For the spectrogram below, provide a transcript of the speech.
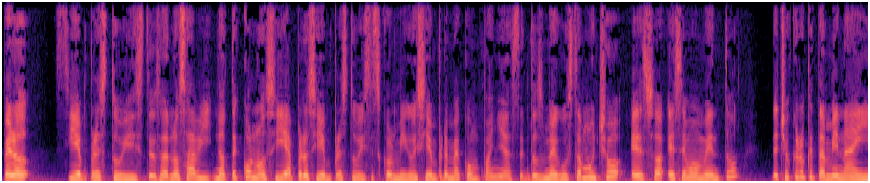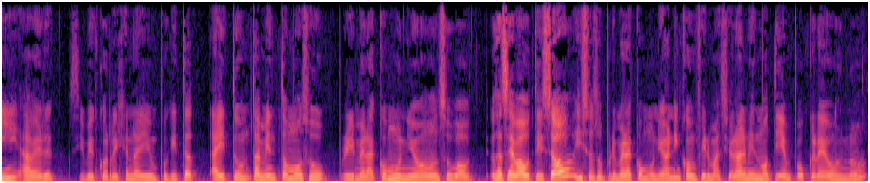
pero siempre estuviste. O sea, no, sabía, no te conocía, pero siempre estuviste conmigo y siempre me acompañaste. Entonces me gusta mucho eso, ese momento. De hecho, creo que también ahí, a ver si me corrigen ahí un poquito, ahí tú, también tomó su primera comunión, su o sea, se bautizó, hizo su primera comunión y confirmación al mismo tiempo, creo, ¿no?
